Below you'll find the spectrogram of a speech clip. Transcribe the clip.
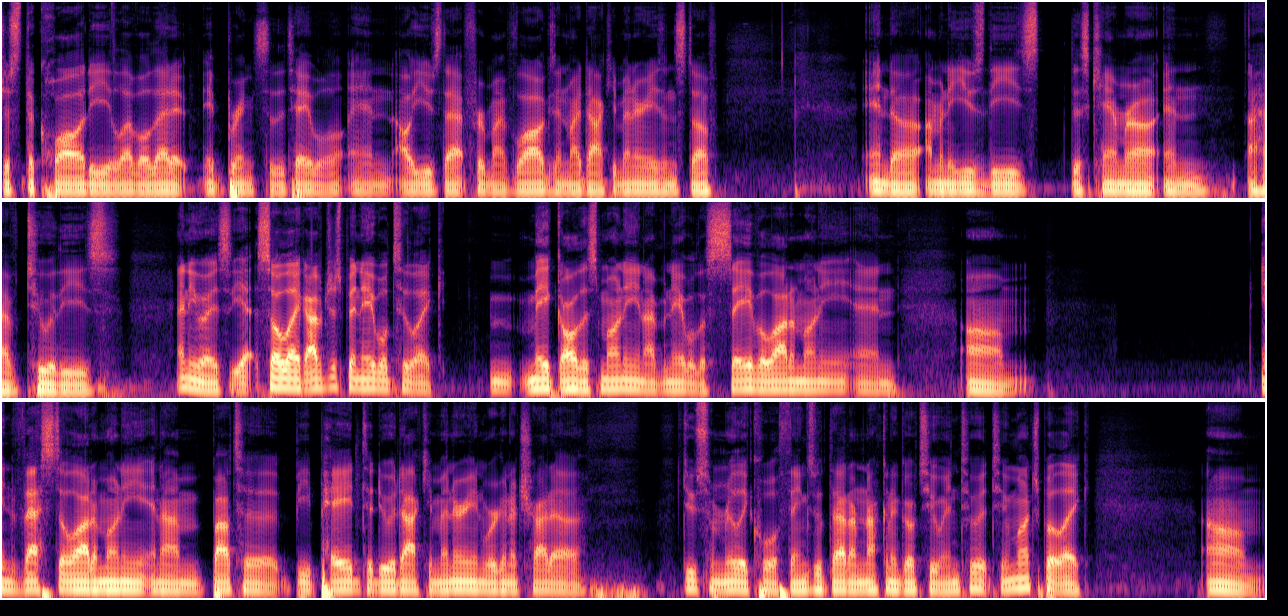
just the quality level that it, it brings to the table. And I'll use that for my vlogs and my documentaries and stuff. And uh, I'm going to use these, this camera, and I have two of these. Anyways, yeah. So, like, I've just been able to, like, m- make all this money and I've been able to save a lot of money and, um, invest a lot of money and I'm about to be paid to do a documentary and we're going to try to do some really cool things with that. I'm not going to go too into it too much, but like um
